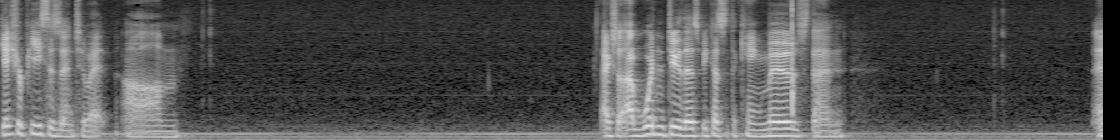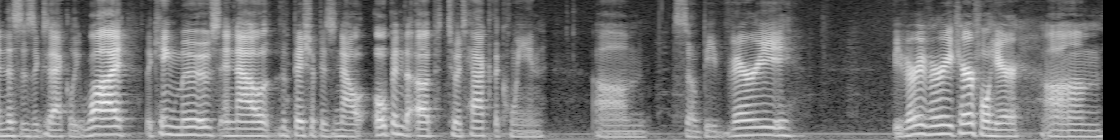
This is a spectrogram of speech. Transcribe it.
Get your pieces into it. Um, actually, I wouldn't do this because if the king moves, then and this is exactly why. The king moves, and now the bishop is now opened up to attack the queen. Um, so be very, be very, very careful here, um,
